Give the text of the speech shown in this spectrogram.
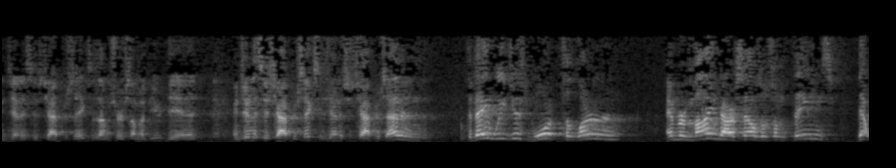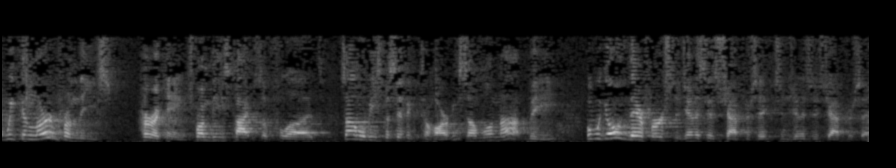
in Genesis chapter 6, as I'm sure some of you did. In Genesis chapter 6 and Genesis chapter 7, today we just want to learn and remind ourselves of some things that we can learn from these hurricanes, from these types of floods. Some will be specific to Harvey, some will not be. But we go there first to Genesis chapter 6 and Genesis chapter 7.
